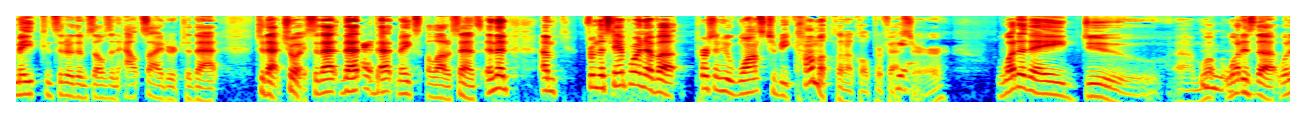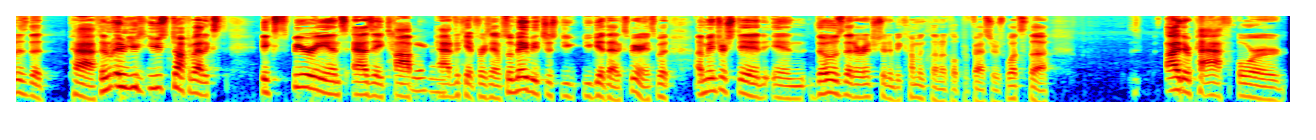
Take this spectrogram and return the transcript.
may consider themselves an outsider to that to that choice. So that that right. that makes a lot of sense. And then um, from the standpoint of a person who wants to become a clinical professor, yeah. what do they do? Um, what, mm-hmm. what is the what is the path? And, and you you talked about. Ex- experience as a top yeah. advocate for example so maybe it's just you, you get that experience but i'm interested in those that are interested in becoming clinical professors what's the either path or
